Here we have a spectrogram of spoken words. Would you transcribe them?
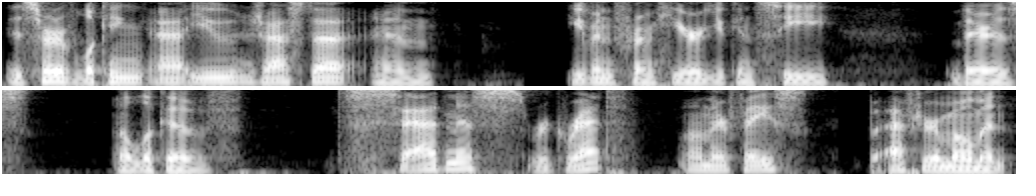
is sort of looking at you, Jasta, and even from here you can see there's a look of sadness, regret on their face. But after a moment,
